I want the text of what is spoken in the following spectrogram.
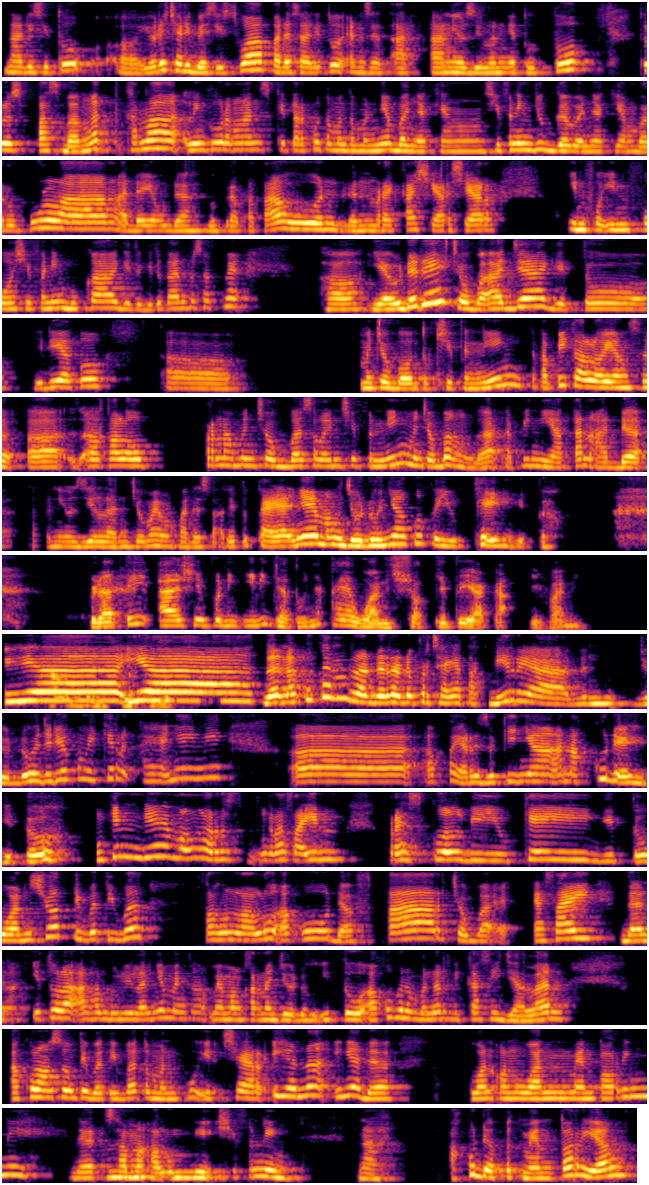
Nah di situ uh, ya udah cari beasiswa pada saat itu NZA New Zealandnya tutup. Terus pas banget karena lingkungan sekitarku teman-temannya banyak yang shifting juga, banyak yang baru pulang, ada yang udah beberapa tahun dan mereka share-share info-info shifting buka gitu-gitu kan. Terus aku kayak oh, ya udah deh coba aja gitu. Jadi aku uh, mencoba untuk chevening tapi kalau yang uh, kalau pernah mencoba selain chevening mencoba enggak? Tapi niatan ada ke New Zealand. Cuma emang pada saat itu kayaknya emang jodohnya aku ke UK gitu. Berarti uh, chevening ini jatuhnya kayak one shot gitu ya kak Ivani? Iya iya. dan aku kan rada-rada percaya takdir ya dan jodoh. Jadi aku mikir kayaknya ini uh, apa ya rezekinya anakku deh gitu. Mungkin dia emang harus ngerasain preschool di UK gitu. One shot tiba-tiba tahun lalu aku daftar coba esai dan itulah alhamdulillahnya memang karena jodoh itu. Aku benar-benar dikasih jalan. Aku langsung tiba-tiba temanku share iya nak ini ada one on one mentoring nih dari sama hmm. alumni Chevening nah aku dapat mentor yang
